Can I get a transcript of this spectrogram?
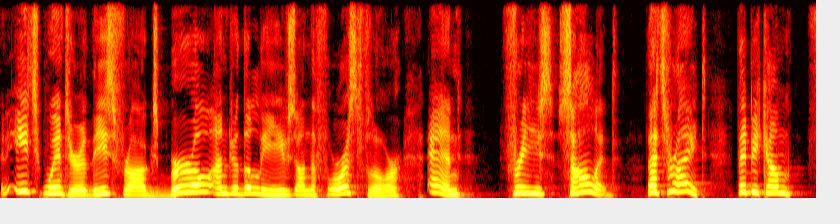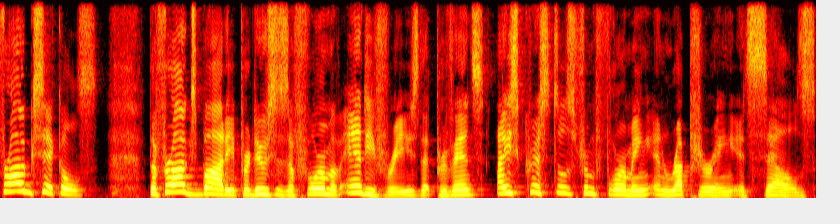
and each winter these frogs burrow under the leaves on the forest floor and freeze solid. That's right, they become frog sickles. The frog's body produces a form of antifreeze that prevents ice crystals from forming and rupturing its cells.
